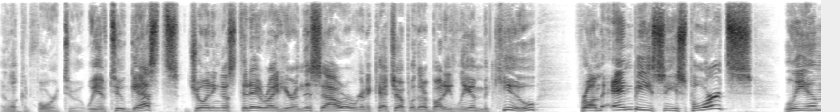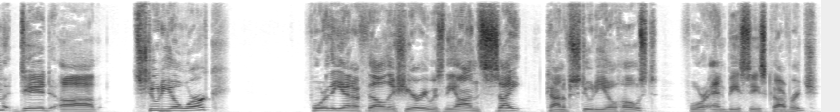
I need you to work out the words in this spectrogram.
and looking forward to it. We have two guests joining us today, right here in this hour. We're going to catch up with our buddy Liam McHugh from NBC Sports. Liam did uh, studio work for the NFL this year. He was the on site kind of studio host for NBC's coverage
